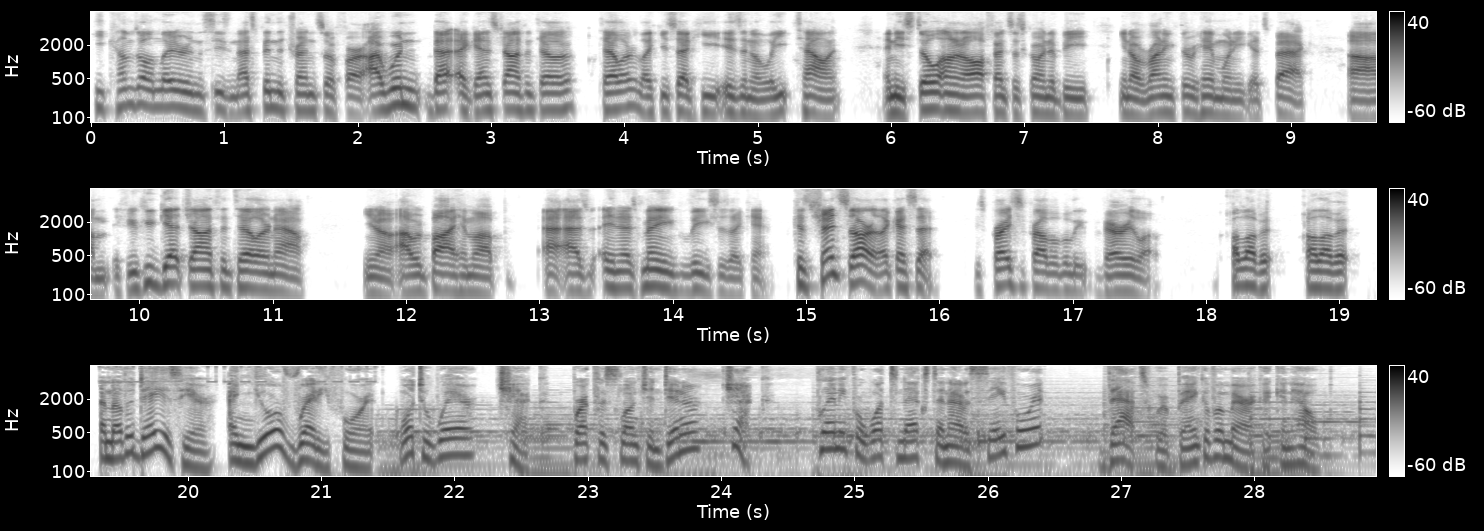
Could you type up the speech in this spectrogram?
He comes on later in the season. That's been the trend so far. I wouldn't bet against Jonathan Taylor. Taylor, like you said, he is an elite talent, and he's still on an offense that's going to be, you know, running through him when he gets back. Um, if you could get Jonathan Taylor now, you know, I would buy him up as in as many leagues as I can because chances are, like I said, his price is probably very low. I love it. I love it. Another day is here, and you're ready for it. What to wear? Check. Breakfast, lunch, and dinner? Check. Planning for what's next and how to save for it? That's where Bank of America can help.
